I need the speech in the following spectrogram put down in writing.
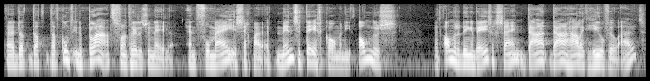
Uh, dat, dat, dat komt in de plaats van het relationele. En voor mij is zeg maar het mensen tegenkomen die anders met andere dingen bezig zijn, daar, daar haal ik heel veel uit.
